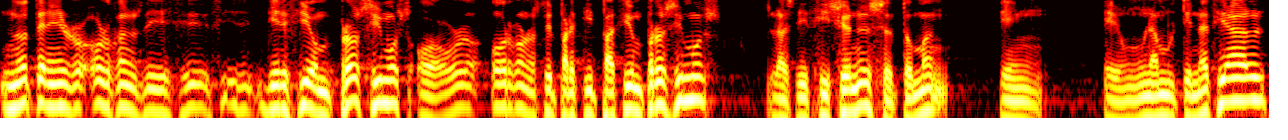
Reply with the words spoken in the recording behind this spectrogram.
no tener órganos de dirección próximos o órganos de participación próximos, las decisiones se toman en en una multinacional,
